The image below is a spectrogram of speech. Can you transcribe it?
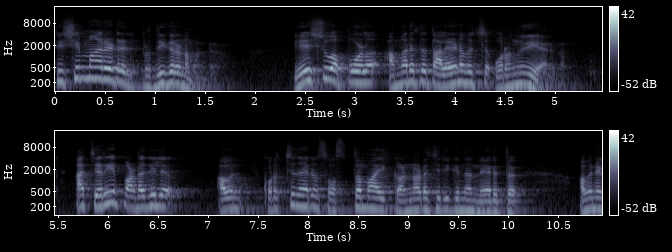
ശിഷ്യന്മാരുടെ പ്രതികരണമുണ്ട്. യേശു അപ്പോൾ അമരത്ത് തലേണ വെച്ച് ഉറങ്ങുകയായിരുന്നു. ആ ചെറിയ പടകിൽ അവൻ കുറച്ചു നേരം സ്വസ്ഥമായി കണ്ണടച്ചിരിക്കുന്ന നേരത്ത് അവനെ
